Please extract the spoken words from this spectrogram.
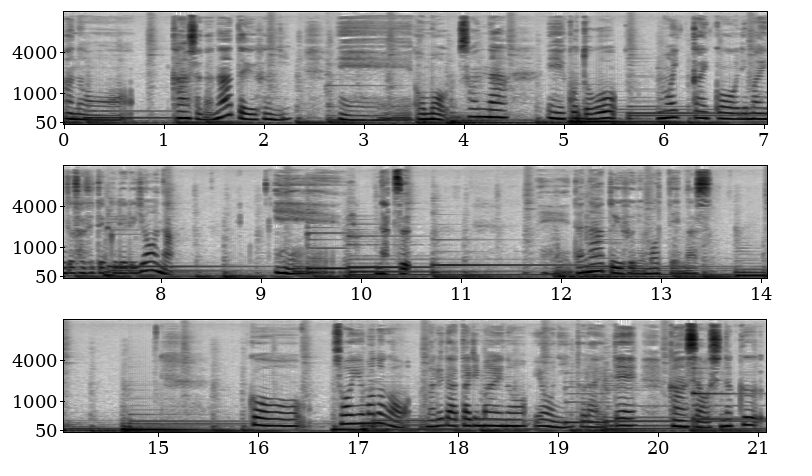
あの、感謝だなというふうに、えー、思う。そんな、えー、ことをもう一回こうリマインドさせてくれるようなえー、夏、えー、だなというふうに思っています。こうそういうものがまるで当たり前のように捉えて感謝をしなく、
